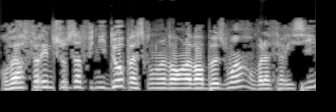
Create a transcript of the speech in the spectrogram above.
On va refaire une source infinie d'eau parce qu'on va en avoir besoin, on va la faire ici.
